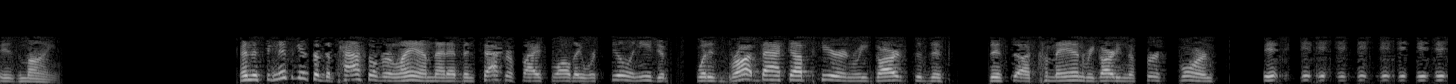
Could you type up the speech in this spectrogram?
Is mine. And the significance of the Passover lamb that had been sacrificed while they were still in Egypt, what is brought back up here in regards to this, this uh, command regarding the firstborn, it, it, it, it, it, it, it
